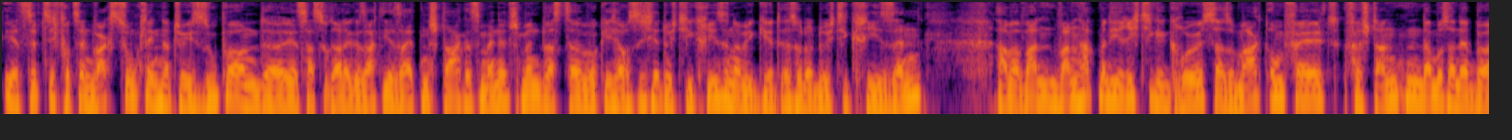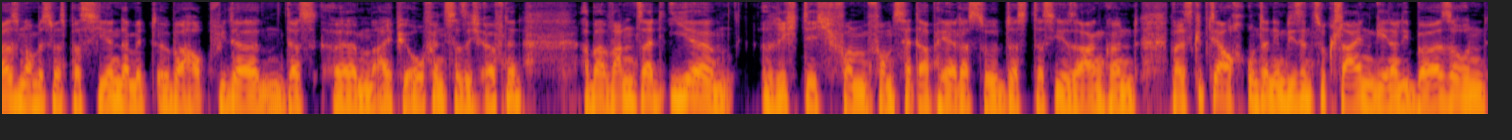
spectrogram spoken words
jetzt 70 Prozent Wachstum klingt natürlich super und äh, jetzt hast du gerade gesagt, ihr seid ein starkes Management, was da wirklich auch sicher durch die Krise navigiert ist oder durch die Krisen. Aber wann, wann hat man die richtige Größe? Also Marktumfeld verstanden, da muss an der Börse noch ein bisschen was passieren, damit überhaupt wieder das ähm, IPO-Fenster sich öffnet. Aber wann seid ihr richtig vom, vom Setup her, dass du, dass, dass ihr sagen könnt, weil es gibt ja auch Unternehmen, die sind zu klein, gehen an die Börse und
